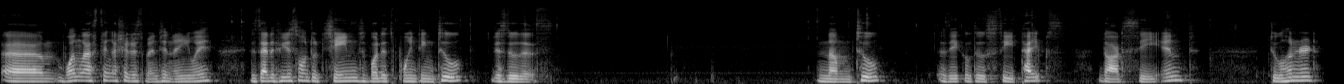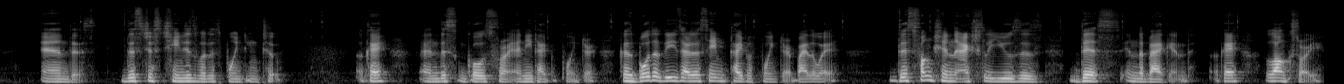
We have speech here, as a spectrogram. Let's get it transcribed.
um, one last thing I should just mention anyway, is that if you just want to change what it's pointing to, just do this. num2 is equal to c types dot c int 200 and this. This just changes what it's pointing to. Okay, and this goes for any type of pointer because both of these are the same type of pointer by the way. This function actually uses this in the backend. Okay, long story.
